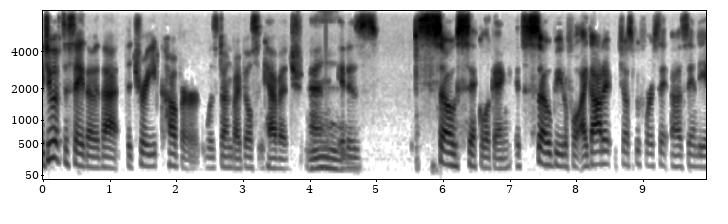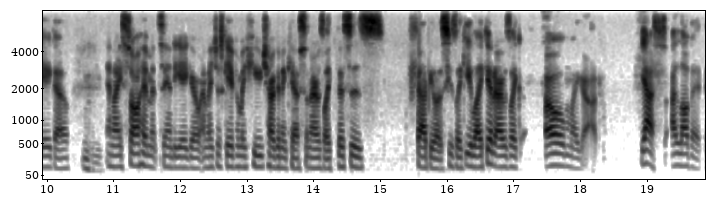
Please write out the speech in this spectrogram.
I do have to say though that the trade cover was done by Bill Sienkiewicz, and it is so sick looking. It's so beautiful. I got it just before Sa- uh, San Diego, Mhm. and I saw him at San Diego, and I just gave him a huge hug and a kiss, and I was like, "This is fabulous." He's like, "You like it?" I was like, "Oh my god, yes, I love it.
